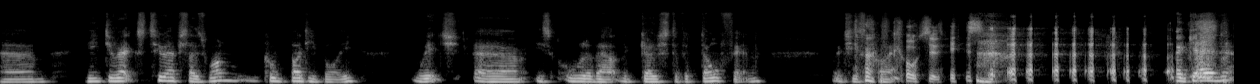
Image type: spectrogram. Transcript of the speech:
Um, he directs two episodes, one called Buddy Boy, which um, is all about the ghost of a dolphin, which is quite of course it is. again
